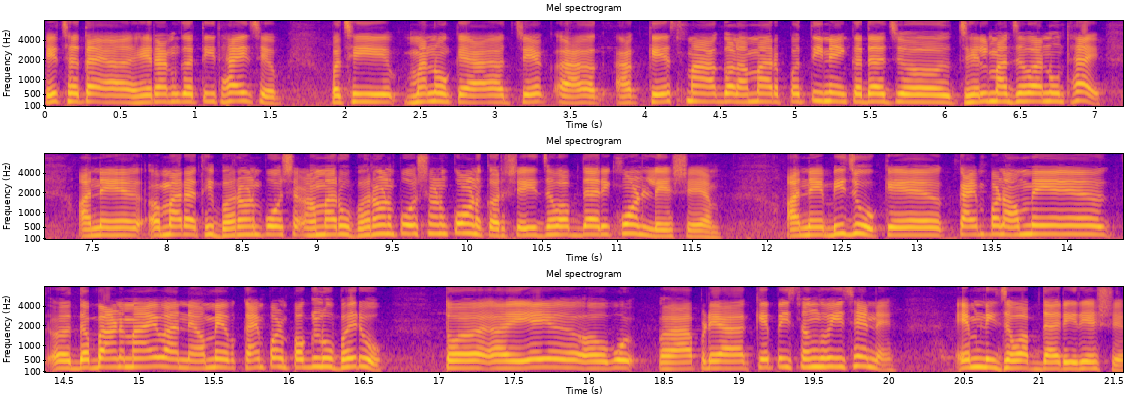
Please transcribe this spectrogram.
એ છતાં હેરાનગતિ થાય છે. પછી માનો કે આ ચેક, આ કેસમાં આગળ અમારા પતિને કદાચ જેલમાં જવાનું થાય અને અમારાથી ભરણ પોષણ, અમારું ભરણ પોષણ કોણ કરશે? એ જવાબદારી કોણ લેશે એમ? અને બીજું કે કાંઈ પણ અમે દબાણમાં આવ્યા ને અમે કાંઈ પણ પગલું ભર્યું તો એ આપણે આ કેપી સંઘવી છે ને એમની જવાબદારી રહેશે.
